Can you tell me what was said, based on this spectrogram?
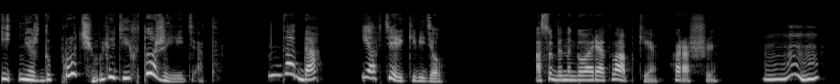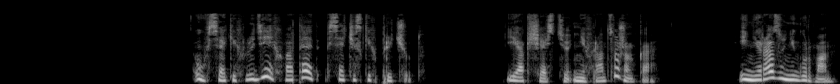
«И, между прочим, люди их тоже едят». «Да-да, я в телеке видел». Особенно, говорят, лапки хороши. М -м -м. У всяких людей хватает всяческих причуд. Я, к счастью, не француженка и ни разу не гурман.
